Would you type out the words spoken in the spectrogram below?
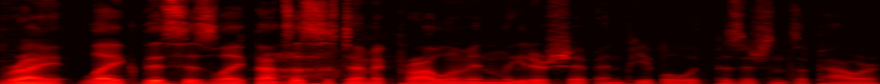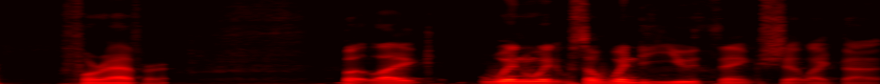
Right? Like this is like that's a systemic problem in leadership and people with positions of power forever. But like, when would so when do you think shit like that?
